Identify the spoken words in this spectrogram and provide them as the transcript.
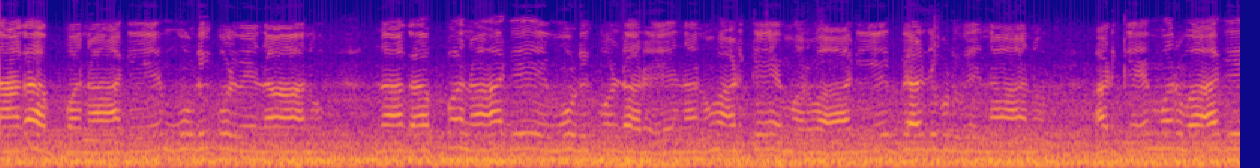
ನಾಗಪ್ಪನಾಗಿ ಮೂಡಿಕೊಳ್ಳುವೆ ನಾನು. ನಾಗಪ್ಪನಾಗಿ ಮೂಡಿಕೊಂಡರೆ ನಾನು ಅಡಿಕೆ ಮರವಾಗಿ ಬೆಳೆದು ಬಿಡುವೆ ನಾನು. ಅಡಿಕೆ ಮರವಾಗಿ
